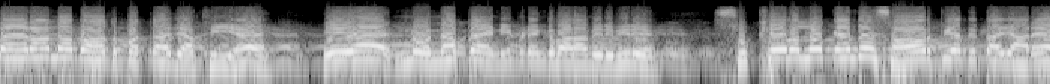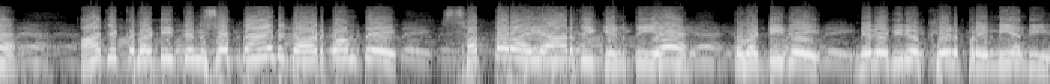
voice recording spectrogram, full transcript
ਪੈਰਾਂ ਦਾ ਬਹੁਤ ਪੱਕਾ ਜਾਫੀ ਹੈ। ਇਹ ਹੈ ਨੋਨਾ ਭੈਣੀ ਬੜਿੰਗ ਵਾਲਾ ਮੇਰੇ ਵੀਰੇ। ਸੁੱਖੇ ਵੱਲੋਂ ਕਹਿੰਦੇ 100 ਰੁਪਇਆ ਦਿੱਤਾ ਜਾ ਰਿਹਾ ਹੈ। ਅੱਜ ਕਬੱਡੀ 365.com ਤੇ 70000 ਦੀ ਗਿਣਤੀ ਹੈ ਕਬੱਡੀ ਦੇ ਮੇਰੇ ਵੀਰੋ ਖੇਡ ਪ੍ਰੇਮੀਆਂ ਦੀ।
